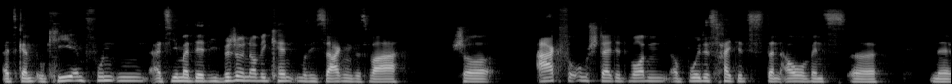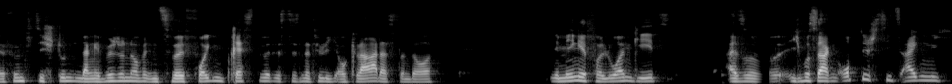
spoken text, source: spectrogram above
als ganz okay empfunden. Als jemand, der die Visual Novel kennt, muss ich sagen, das war schon arg verunstaltet worden, obwohl das halt jetzt dann auch, wenn es äh, eine 50 Stunden lange Visual Novel in zwölf Folgen presst wird, ist das natürlich auch klar, dass dann da eine Menge verloren geht. Also ich muss sagen, optisch sieht es eigentlich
